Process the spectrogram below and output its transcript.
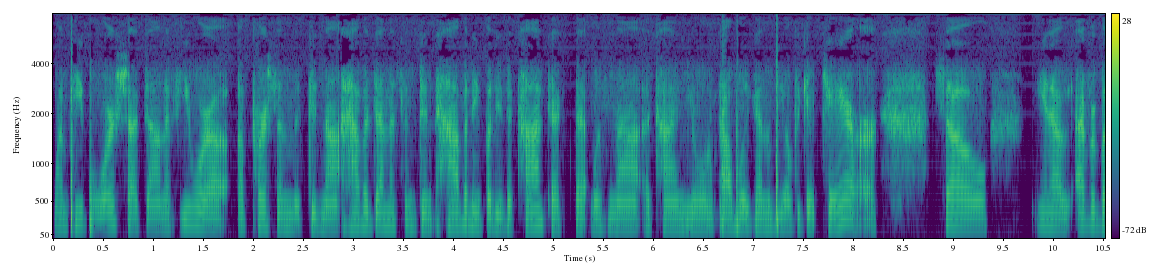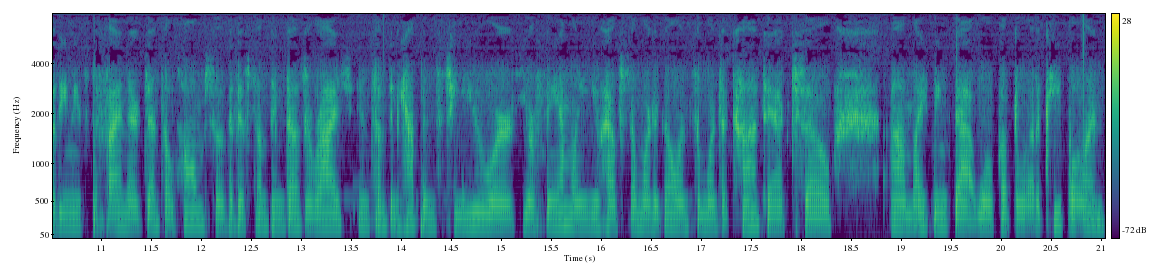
when people were shut down, if you were a, a person that did not have a dentist and didn't have anybody to contact, that was not a time you were probably going to be able to get care. So, you know, everybody needs to find their dental home so that if something does arise and something happens to you or your family, you have somewhere to go and someone to contact. So, um, I think that woke up a lot of people, and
